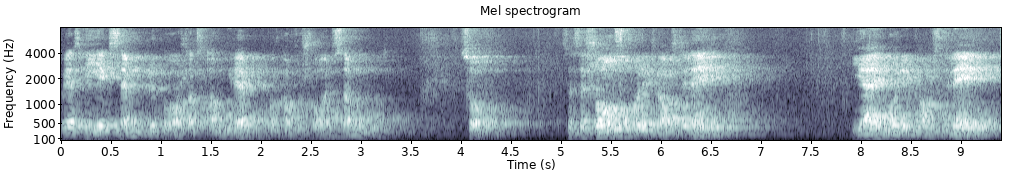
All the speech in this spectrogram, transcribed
Og jeg skal gi eksempler på hva slags angrep man kan forsvare seg mot. Så sensasjon står i klarstilling. Jeg går i kampstilling.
